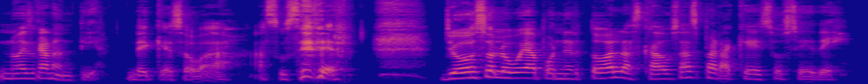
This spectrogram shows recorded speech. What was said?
No es garantía de que eso va a suceder. Yo solo voy a poner todas las causas para que eso se dé.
